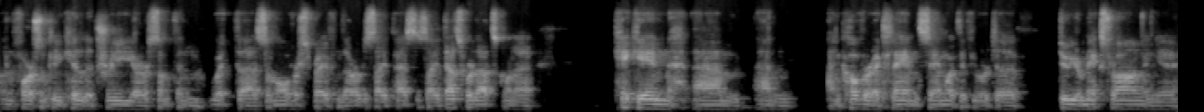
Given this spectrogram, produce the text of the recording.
unfortunately killed a tree or something with uh, some overspray from the herbicide pesticide that's where that's going to kick in um, and and cover a claim. Same with if you were to do your mix wrong and you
